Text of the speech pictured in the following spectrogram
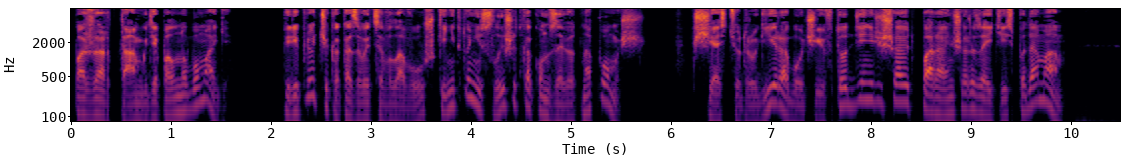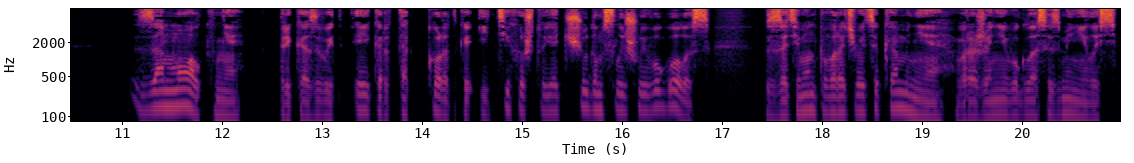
Пожар там, где полно бумаги. Переплетчик оказывается в ловушке, никто не слышит, как он зовет на помощь. К счастью, другие рабочие в тот день решают пораньше разойтись по домам. «Замолкни», приказывает Эйкер так коротко и тихо, что я чудом слышу его голос. Затем он поворачивается ко мне, выражение его глаз изменилось.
